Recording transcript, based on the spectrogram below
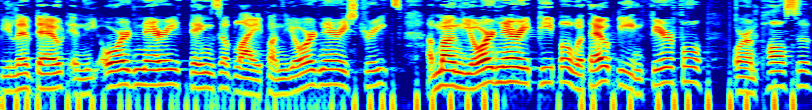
be lived out in the ordinary things of life, on the ordinary streets, among the ordinary people, without being fearful or impulsive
